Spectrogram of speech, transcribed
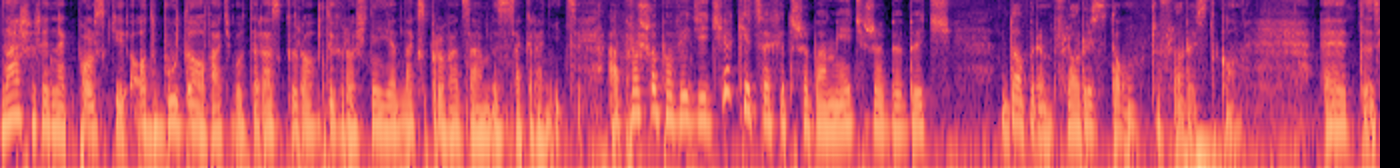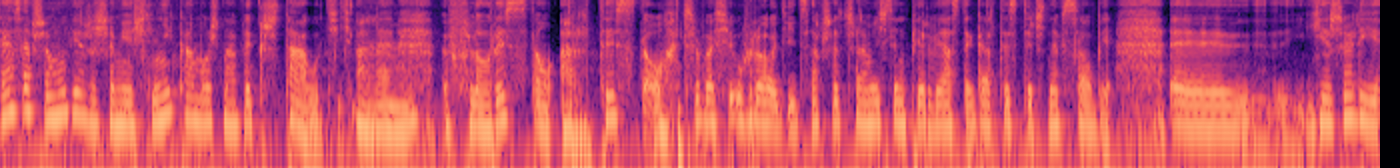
nasz rynek polski odbudować, bo teraz gro tych roślin jednak sprowadzamy z zagranicy. A proszę powiedzieć, jakie cechy trzeba mieć, żeby być dobrym florystą czy florystką? E, To ja zawsze mówię, że rzemieślnika można wykształcić, ale florystą, artystą trzeba się urodzić. Zawsze trzeba mieć ten pierwiastek artystyczny w sobie. E, Jeżeli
